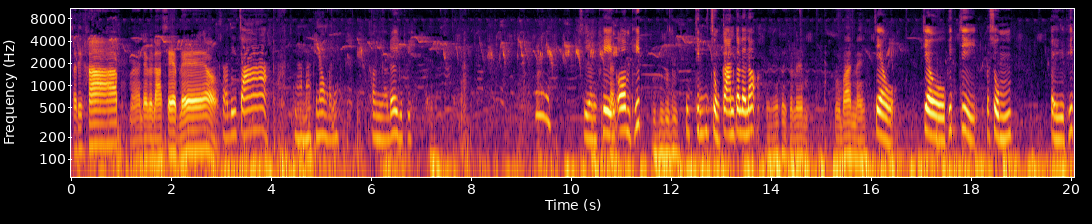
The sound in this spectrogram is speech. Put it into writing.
สวัสดีครับมาได้เวลาแซ่บแล้ว สวัสดีจ้า มามาพี่น้องมาเนี่ยข้าวเหนียวเด้ออยู่พี่เสียงเพลงอ้อมทิศกินสงกรารกันเลยเนาะเออเพิ่งจะเริ่มหมู่บ้านไหน แจ่วแจ่วพริกจี่ผสมไอ้พริก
